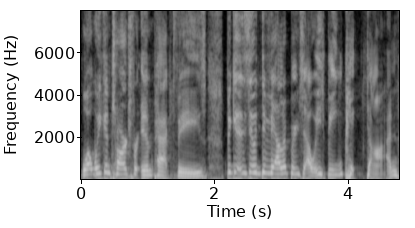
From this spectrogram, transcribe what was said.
what we can charge for impact fees because the developers always being picked on.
